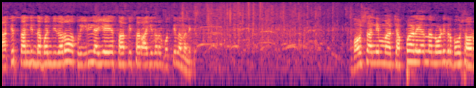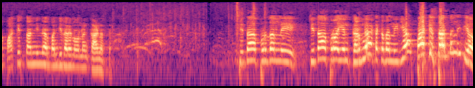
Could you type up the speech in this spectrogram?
ಪಾಕಿಸ್ತಾನದಿಂದ ಬಂದಿದಾರೋ ಅಥವಾ ಇಲ್ಲಿ ಐ ಎ ಎಸ್ ಆಫೀಸರ್ ಆಗಿದಾರೋ ಗೊತ್ತಿಲ್ಲ ನನಗೆ. ಬಹುಶಃ ನಿಮ್ಮ ಚಪ್ಪಾಳೆಯನ್ನ ನೋಡಿದ್ರೆ ಬಹುಶಃ ಅವರು ಪಾಕಿಸ್ತಾನದಿಂದ ಬಂದಿದಾರೇನೋ ನಂಗೆ ಕಾಣುತ್ತೆ. ಚಿತಾಪುರದಲ್ಲಿ, ಚಿತಾಪುರ ಏನ್ ಕರ್ನಾಟಕದಲ್ಲಿ ಇದೆಯೋ ಪಾಕಿಸ್ತಾನದಲ್ಲಿ ಇದೆಯೋ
